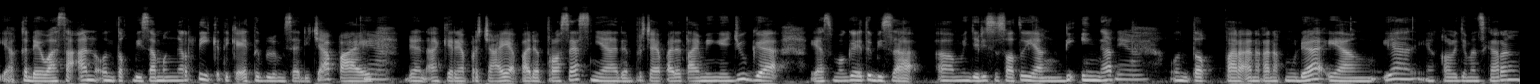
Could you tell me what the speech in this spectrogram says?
ya kedewasaan untuk bisa mengerti ketika itu belum bisa dicapai Iya. dan akhirnya percaya pada prosesnya dan percaya pada timingnya juga ya semoga itu bisa uh, menjadi sesuatu yang diingat Yeah. untuk para anak-anak muda yang ya, ya kalau zaman sekarang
